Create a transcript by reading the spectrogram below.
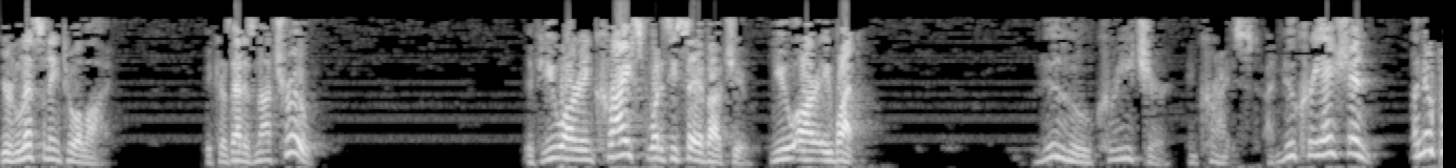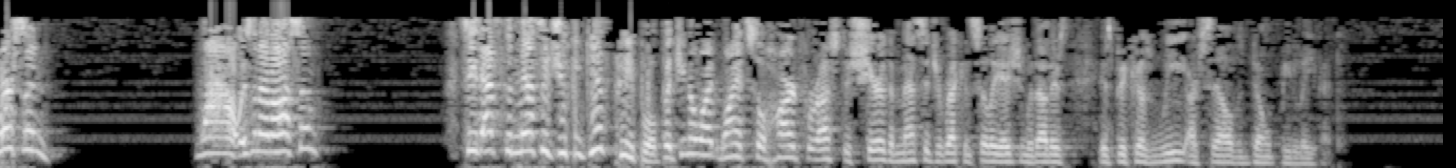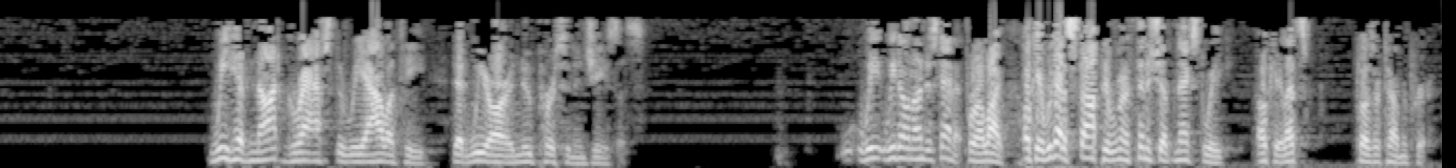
You're listening to a lie. Because that is not true. If you are in Christ, what does He say about you? You are a what? New creature in Christ. A new creation. A new person. Wow, isn't that awesome? See, that's the message you can give people. But you know what? Why it's so hard for us to share the message of reconciliation with others is because we ourselves don't believe it. We have not grasped the reality that we are a new person in Jesus. We, we don't understand it for our life. Okay, we've gotta stop here. We're gonna finish up next week. Okay, let's close our time in prayer.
